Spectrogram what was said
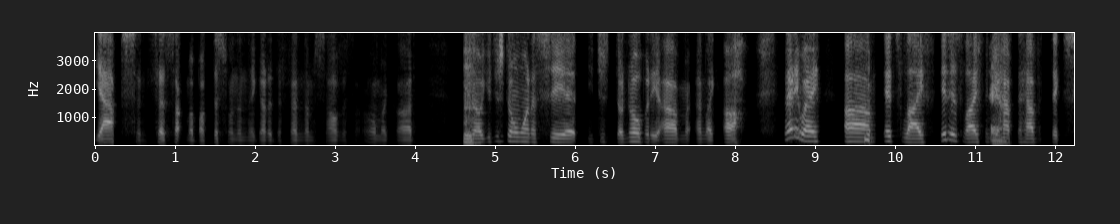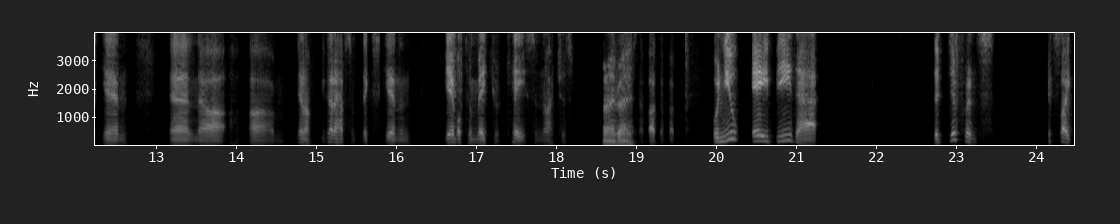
yaps and says something about this one, and they got to defend themselves. It's like, oh my God, you Hmm. know, you just don't want to see it. You just don't, nobody, um, I'm like, oh, but anyway, um, it's life. It is life, and you have to have a thick skin, and uh, um, you know, you got to have some thick skin and be able to make your case and not just Right. Right. stuff out there. But when you A B that, the difference, it's like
